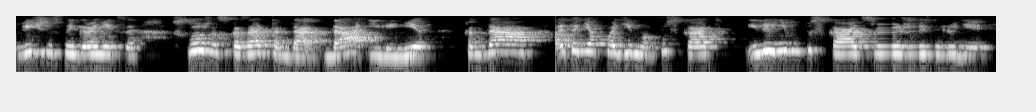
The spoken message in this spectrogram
личностные границы. Сложно сказать, когда да или нет, когда это необходимо пускать или не выпускать в свою жизнь людей,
